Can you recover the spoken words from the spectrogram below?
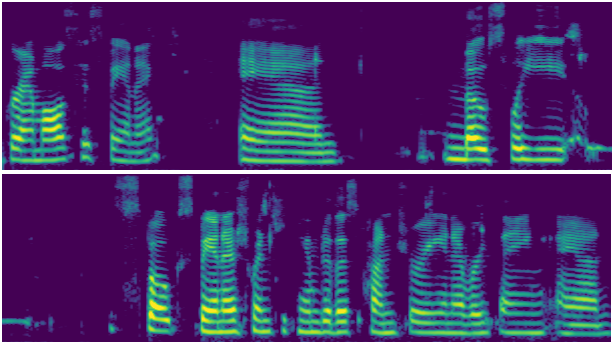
grandma's hispanic and mostly spoke spanish when she came to this country and everything and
